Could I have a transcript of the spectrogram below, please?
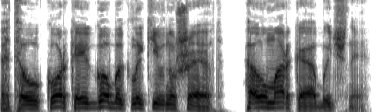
Это у Корка и Гоба клыки внушают, а у Марка обычные.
